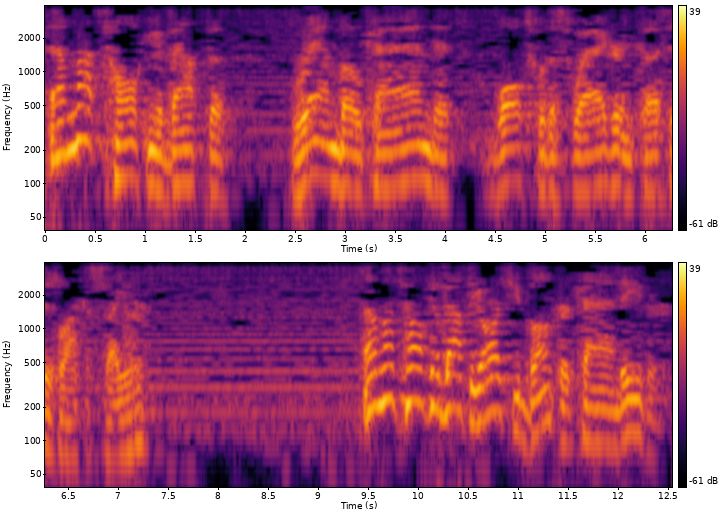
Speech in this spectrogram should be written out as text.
And I'm not talking about the Rambo kind that walks with a swagger and cusses like a sailor. And I'm not talking about the Archie Bunker kind either.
